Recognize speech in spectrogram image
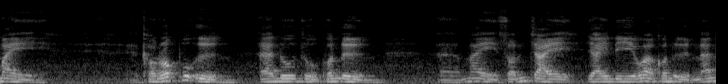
ไม่เคารพผู้อื่น ดูถูกคนอื่น ไม่สนใจใยดีว่าคนอื่นนั้น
